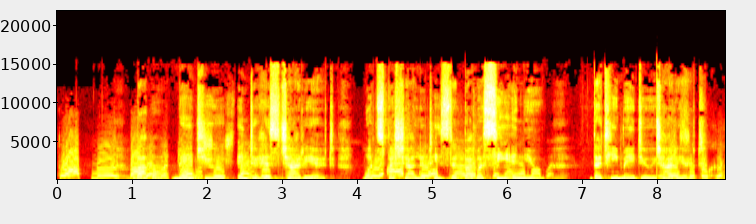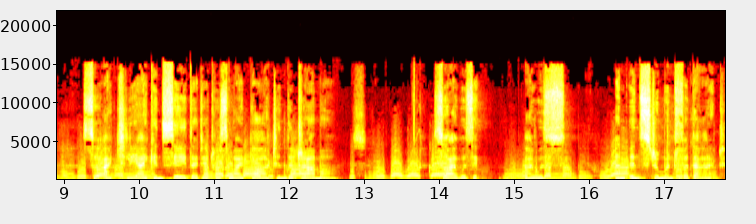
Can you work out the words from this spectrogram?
Baba made you into his chariot. What specialities did Baba see in you that he made you chariot? So actually I can say that it was my part in the drama. So I was I was an instrument for that.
